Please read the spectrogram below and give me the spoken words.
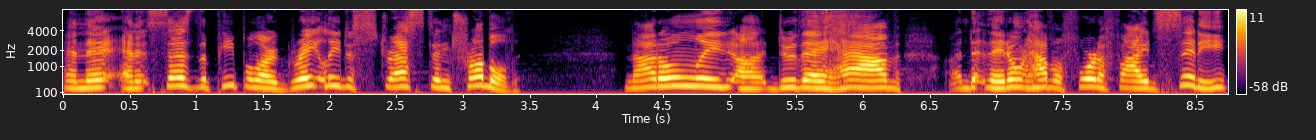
And, they, and it says the people are greatly distressed and troubled. Not only uh, do they have, uh, they don't have a fortified city,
